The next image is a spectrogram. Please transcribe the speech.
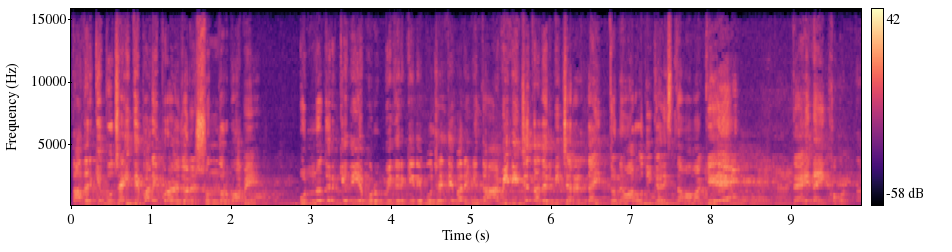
তাদেরকে বুঝাইতে পারি প্রয়োজনে সুন্দরভাবে। অন্যদেরকে দিয়ে, মুরব্বীদেরকে দিয়ে বুঝাইতে পারি, কিন্তু আমি নিজে তাদের বিচারের দায়িত্ব নেওয়ার অধিকার ইসলাম আমাকে দেয় নাই খবরটা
